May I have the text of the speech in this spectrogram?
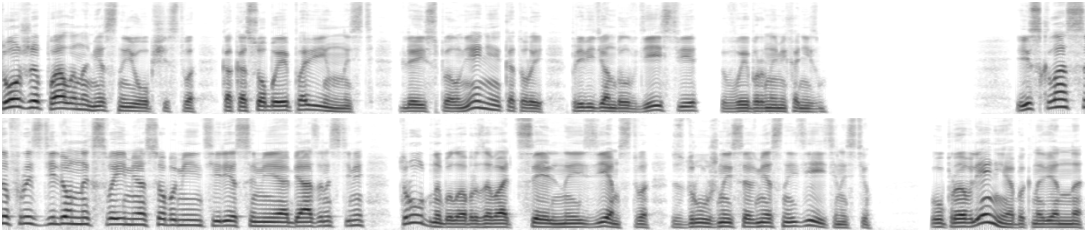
тоже пала на местные общества, как особая повинность, для исполнения которой приведен был в действие выбранный механизм. Из классов, разделенных своими особыми интересами и обязанностями, трудно было образовать цельное земство с дружной совместной деятельностью. Управление обыкновенно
